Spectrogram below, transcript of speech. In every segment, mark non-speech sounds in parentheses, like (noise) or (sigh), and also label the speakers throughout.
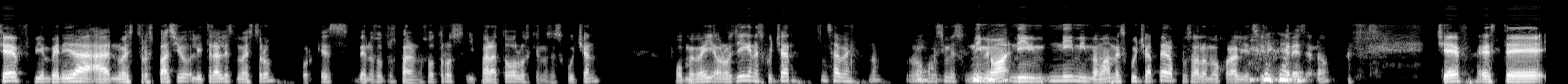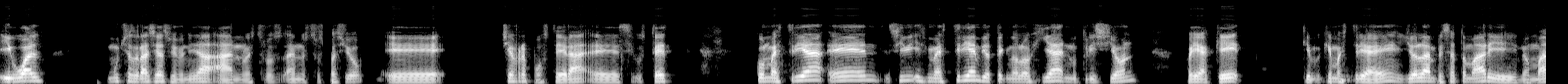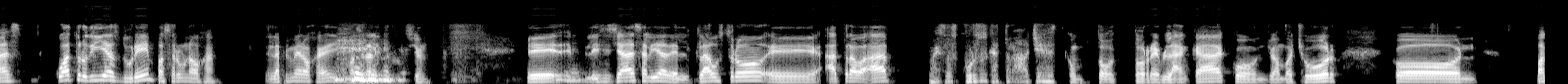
Speaker 1: Chef, bienvenida a nuestro espacio, literal es nuestro, porque es de nosotros para nosotros y para todos los que nos escuchan, o me ven, o nos lleguen a escuchar, quién sabe, ¿no? A lo mejor sí me, ni, mi mamá, ni, ni mi mamá me escucha, pero pues a lo mejor a alguien sí le interesa, (laughs) ¿no? Chef, este, igual, muchas gracias, bienvenida a, nuestros, a nuestro espacio. Eh, chef repostera, eh, usted con maestría en, sí, maestría en biotecnología, nutrición, oiga, qué, qué, maestría, ¿eh? Yo la empecé a tomar y nomás cuatro días duré en pasar una hoja, en la primera hoja, ¿eh? Y nomás era la (laughs) introducción. Eh, licenciada de salida del claustro, eh, ha trabajado, pues los cursos que ha tomado chef, con Torre Blanca, con Joan Bachur, con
